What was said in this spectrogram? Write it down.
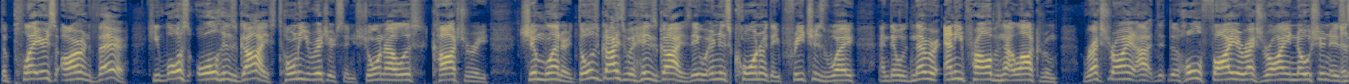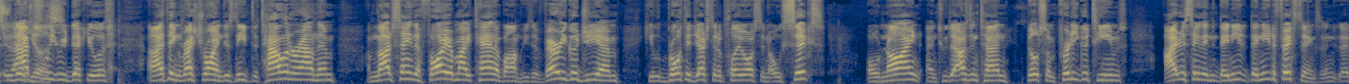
the players aren't there. He lost all his guys: Tony Richardson, Shaun Ellis, Cotchery, Jim Leonhard. Those guys were his guys. They were in his corner. They preached his way, and there was never any problems in that locker room. Rex Ryan, uh, the, the whole fire Rex Ryan notion is, is absolutely ridiculous. And I think Rex Ryan just needs the talent around him. I'm not saying to fire Mike Tannenbaum. He's a very good GM. He brought the Jets to the playoffs in 06, 09, and 2010. Built some pretty good teams. I just think they, they need they need to fix things, and uh,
